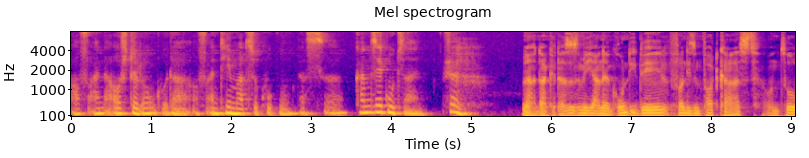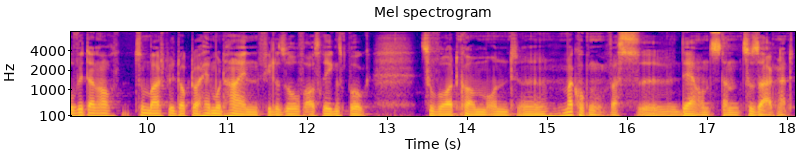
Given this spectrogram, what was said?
auf eine Ausstellung oder auf ein Thema zu gucken. Das äh, kann sehr gut sein. Schön. Ja, danke. Das ist nämlich eine Grundidee von diesem Podcast. Und so wird dann auch zum Beispiel Dr. Helmut Hein, Philosoph aus Regensburg, zu Wort kommen und äh, mal gucken, was äh, der uns dann zu sagen hat.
